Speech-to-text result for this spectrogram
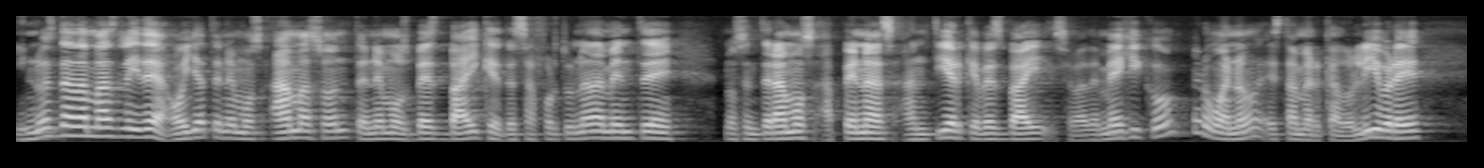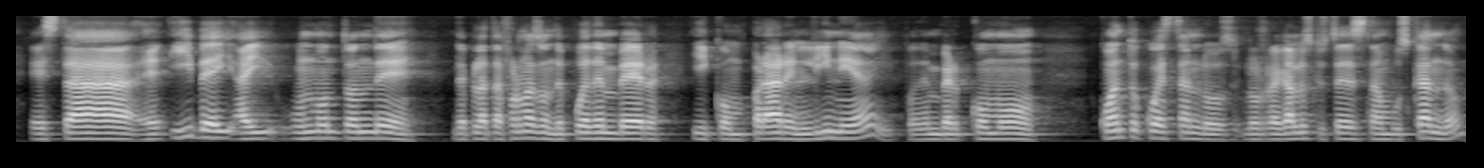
Y no es nada más la idea. Hoy ya tenemos Amazon, tenemos Best Buy, que desafortunadamente nos enteramos apenas antier que Best Buy se va de México, pero bueno, está Mercado Libre, está eh, eBay, hay un montón de, de, plataformas donde pueden ver y comprar en línea y pueden ver cómo, cuánto cuestan los, los regalos que ustedes están buscando.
